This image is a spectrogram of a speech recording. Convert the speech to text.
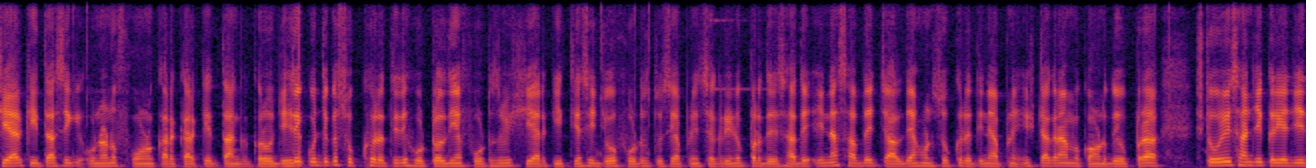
ਸ਼ੇਅਰ ਕੀਤਾ ਸੀ ਕਿ ਉਹਨਾਂ ਨੂੰ ਫੋਨ ਕਰ ਕਰਕੇ ਤੰਗ ਕਰੋ। ਜਿਸ ਤੇ ਕੁਝ ਕੁ ਸੁਖਰਤੀ ਦੇ ਹੋਟਲ ਦੀਆਂ ਫੋਟੋਜ਼ ਵੀ ਸ਼ੇਅਰ ਕੀਤੀਆਂ ਸੀ। ਜੋ ਫੋਟੋਜ਼ ਤੁਸੀਂ ਆਪਣੀ ਸਕਰੀਨ ਉੱਪਰ ਦੇਖ ਸਕਦੇ ਹੋ। ਇਹਨਾਂ ਸਭ ਦੇ ਚੱਲਦਿਆਂ ਹੁਣ ਸੁਖਰਤੀ ਨੇ ਆਪਣੇ ਇੰਸਟਾਗ੍ਰam ਅਕਾਊਂਟ ਦੇ ਉੱਪਰ ਸਟੋਰੀ ਸਾਂਝੀ ਕਰੀ ਹੈ ਜਿਸ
